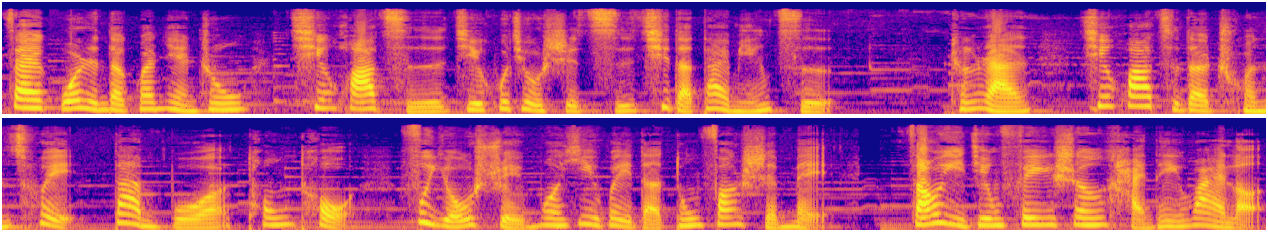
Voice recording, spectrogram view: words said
在国人的观念中，青花瓷几乎就是瓷器的代名词。诚然，青花瓷的纯粹、淡泊、通透、富有水墨意味的东方审美，早已经飞升海内外了。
